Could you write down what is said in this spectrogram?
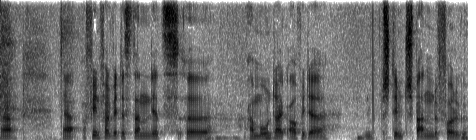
ja. ja, auf jeden Fall wird es dann jetzt äh, am Montag auch wieder eine bestimmt spannende Folge.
